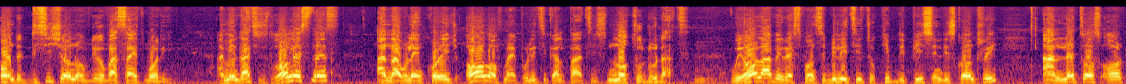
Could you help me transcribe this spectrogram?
on the decision of the oversight body. I mean, that is lawlessness, and I will encourage all of my political parties not to do that. Mm. We all have a responsibility to keep the peace in this country, and let us all,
